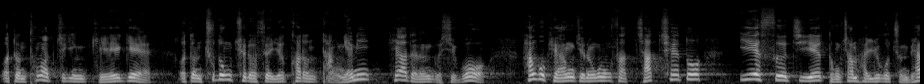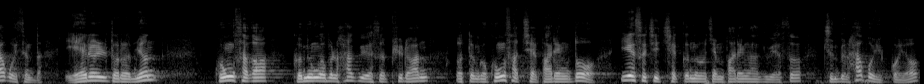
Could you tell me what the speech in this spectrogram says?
어떤 통합적인 계획의 어떤 추동체로서의 역할은 당연히 해야 되는 것이고 한국해양진흥공사 자체도 ESG에 동참하려고 준비하고 있습니다. 예를 들면 공사가 금융업을 하기 위해서 필요한 어떤 그 공사채 발행도 ESG 채권으로 지금 발행하기 위해서 준비를 하고 있고요.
